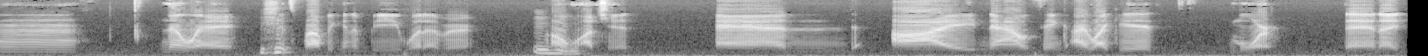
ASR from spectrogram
mm, no way. It's probably going to be whatever. I'll watch it. And I now think I like it more than I,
